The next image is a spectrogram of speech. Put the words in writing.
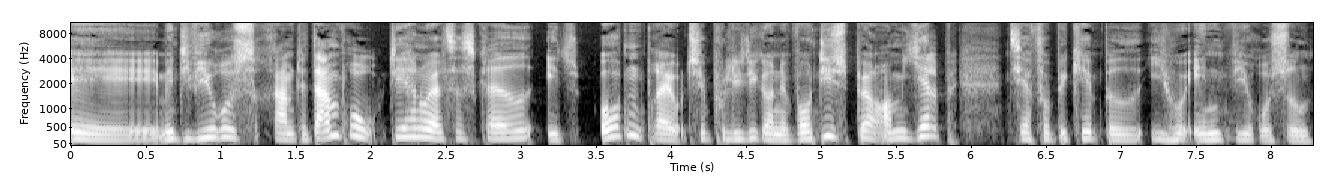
Øh, men de virusramte dambrug, de har nu altså skrevet et åbent brev til politikerne, hvor de spørger om hjælp til at få bekæmpet IHN-viruset.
